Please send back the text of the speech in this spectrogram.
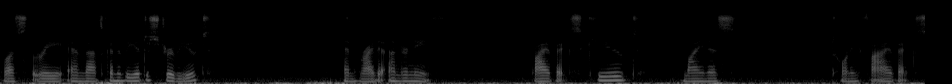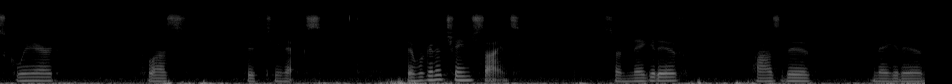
plus 3, and that's going to be a distribute, and write it underneath. 5x cubed minus 25x squared plus 15x. Then we're going to change signs. So negative, positive, negative.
